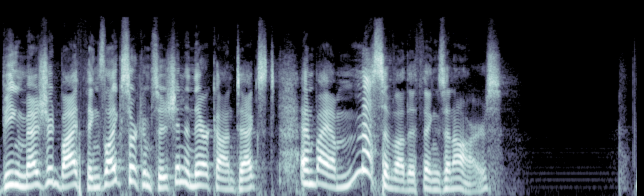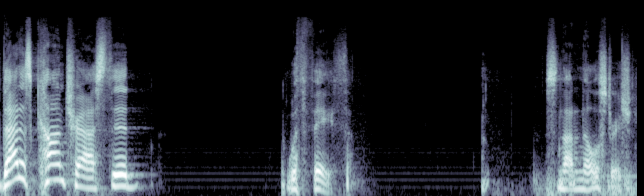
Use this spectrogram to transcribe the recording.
being measured by things like circumcision in their context and by a mess of other things in ours, that is contrasted with faith. It's not an illustration.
